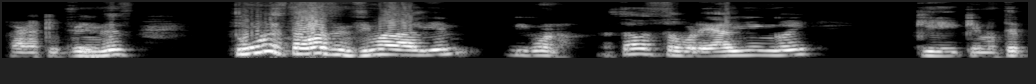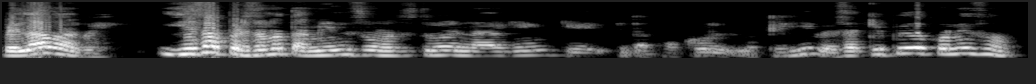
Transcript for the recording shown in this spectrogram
para que pienses, tú estabas encima de alguien, y bueno, estabas sobre alguien, güey, que, que no te pelaba, güey. Y esa persona también en su momento estuvo en alguien que, que tampoco lo quería, güey. O sea, ¿qué pedo con eso?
